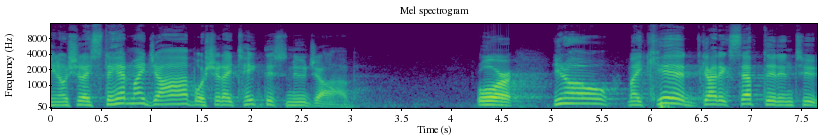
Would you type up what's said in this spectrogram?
you know, should I stay at my job or should I take this new job? Or, you know, my kid got accepted into,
